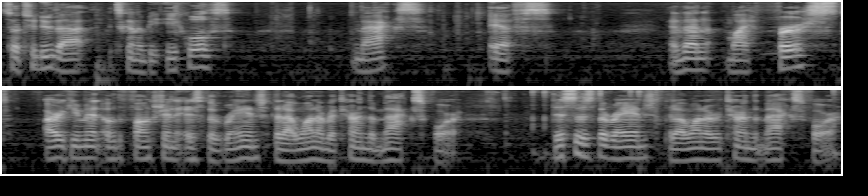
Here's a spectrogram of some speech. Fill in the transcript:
So to do that, it's going to be equals max ifs and then my first argument of the function is the range that I want to return the max for. This is the range that I want to return the max for.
